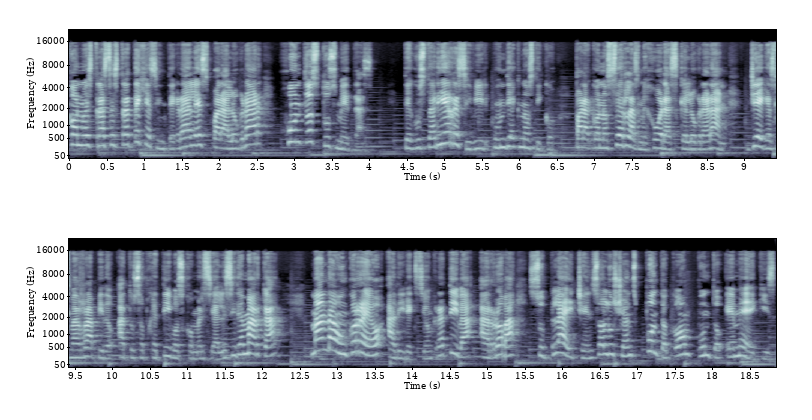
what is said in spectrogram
con nuestras estrategias integrales para lograr juntos tus metas. ¿Te gustaría recibir un diagnóstico para conocer las mejoras que lograrán llegues más rápido a tus objetivos comerciales y de marca? Manda un correo a dirección creativa supplychainsolutions.com.mx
